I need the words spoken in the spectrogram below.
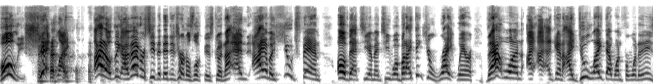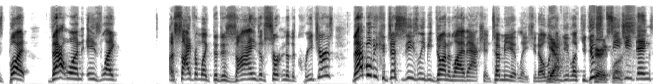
holy shit like i don't think i've ever seen the ninja turtles look this good and I, and I, am a huge fan of that tmnt one but i think you're right where that one I, I again i do like that one for what it is but that one is like aside from like the designs of certain of the creatures, that movie could just as easily be done in live action, to me at least. You know, like, yeah, you, like you do some close. CG things,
